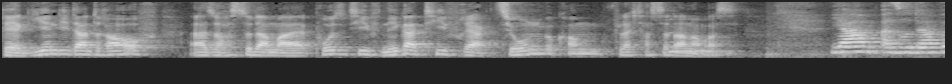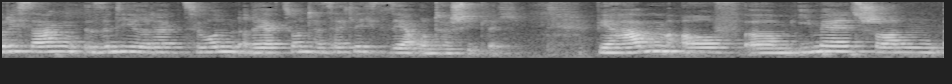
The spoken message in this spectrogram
Reagieren die da drauf? Also hast du da mal positiv, negativ Reaktionen bekommen? Vielleicht hast du da noch was. Ja, also da würde ich sagen, sind die Reaktionen, Reaktionen tatsächlich sehr unterschiedlich. Wir haben auf ähm, E-Mails schon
